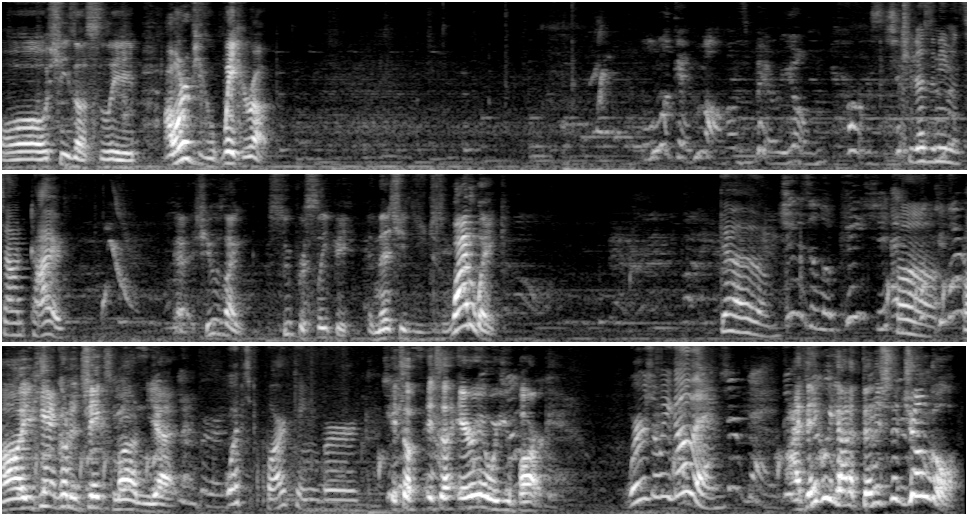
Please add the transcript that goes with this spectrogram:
Oh, she's asleep. I wonder if you could wake her up. Look at Mama's very own purse. She doesn't even sound tired. Yeah, she was like super sleepy, and then she's just wide awake. Go. Choose a location Huh. put Oh, you can't go to Jake's Mountain yet. Bird. What's Barkingburg? It's a it's an area where you bark. Where should we go then? I think we gotta finish the jungle.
